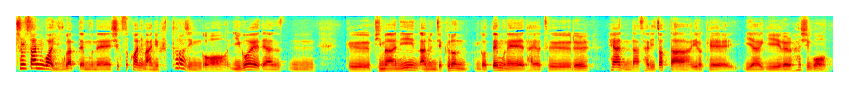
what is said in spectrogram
출산과 육아 때문에 식습관이 많이 흐트러진 거 이거에 대한 음, 그 비만이 나는 이제 그런 것 때문에 다이어트를 해야 된다 살이 쪘다 이렇게 이야기를 하시고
